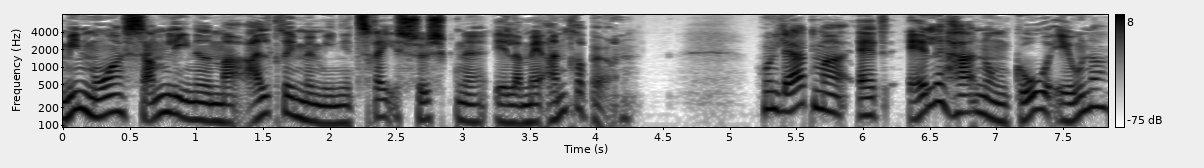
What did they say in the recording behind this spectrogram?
Min mor sammenlignede mig aldrig med mine tre søskende eller med andre børn. Hun lærte mig, at alle har nogle gode evner,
